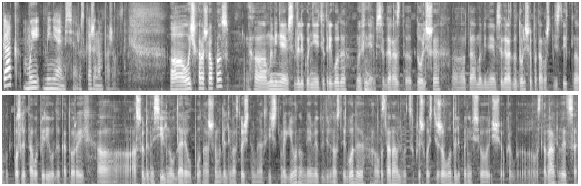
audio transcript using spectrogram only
Как мы меняемся? Расскажи нам, пожалуйста. А, очень хороший вопрос. А, мы меняемся далеко не эти три года, мы меняемся гораздо дольше. А, да, мы меняемся гораздо дольше, потому что действительно вот после того периода, который а, особенно сильно ударил по нашим дальневосточным и арктическим регионам, я имею в виду 90-е годы, восстанавливаться пришлось тяжело, далеко не все еще как бы восстанавливается.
